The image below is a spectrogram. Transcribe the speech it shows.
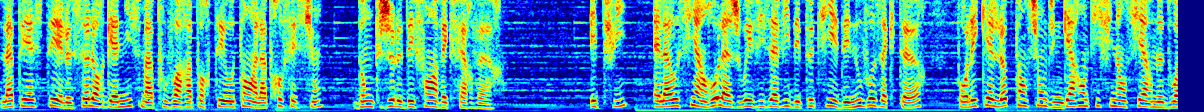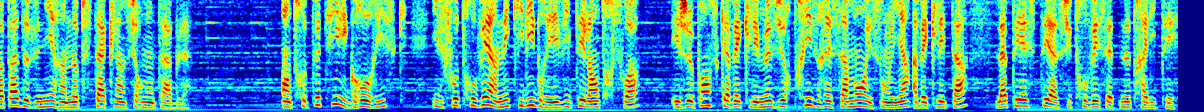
l'APST est le seul organisme à pouvoir apporter autant à la profession, donc je le défends avec ferveur. Et puis, elle a aussi un rôle à jouer vis-à-vis des petits et des nouveaux acteurs, pour lesquels l'obtention d'une garantie financière ne doit pas devenir un obstacle insurmontable. Entre petits et gros risques, il faut trouver un équilibre et éviter l'entre-soi, et je pense qu'avec les mesures prises récemment et son lien avec l'État, l'APST a su trouver cette neutralité.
